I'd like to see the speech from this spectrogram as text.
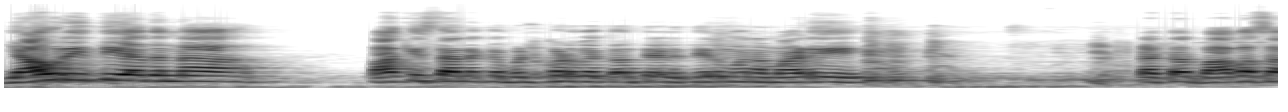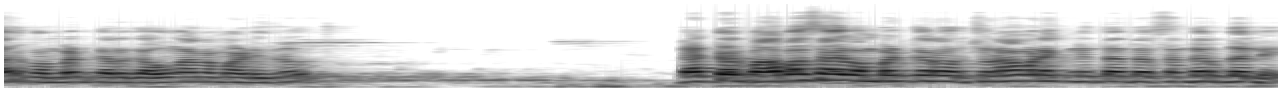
ಯಾವ ರೀತಿ ಅದನ್ನ ಪಾಕಿಸ್ತಾನಕ್ಕೆ ಬಿಟ್ಕೊಡ್ಬೇಕು ಹೇಳಿ ತೀರ್ಮಾನ ಮಾಡಿ ಡಾಕ್ಟರ್ ಬಾಬಾ ಸಾಹೇಬ್ ಅಂಬೇಡ್ಕರ್ಗೆ ಅವಮಾನ ಮಾಡಿದರು. ಡಾಕ್ಟರ್ ಬಾಬಾ ಸಾಹೇಬ್ ಅಂಬೇಡ್ಕರ್ ಅವರು ಚುನಾವಣೆಗೆ ನಿಂತ ಸಂದರ್ಭದಲ್ಲಿ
